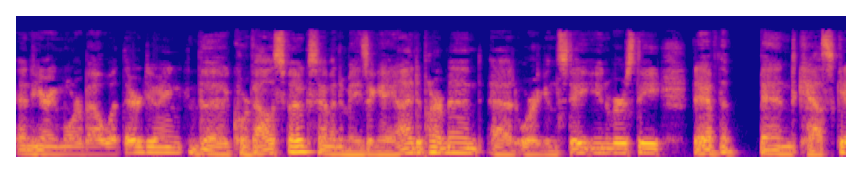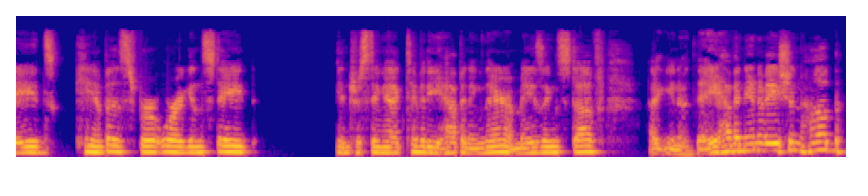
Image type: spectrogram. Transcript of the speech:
and hearing more about what they're doing. The Corvallis folks have an amazing AI department at Oregon State University. They have the Bend Cascades campus for Oregon State. Interesting activity happening there, amazing stuff. Uh, you know, they have an innovation hub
